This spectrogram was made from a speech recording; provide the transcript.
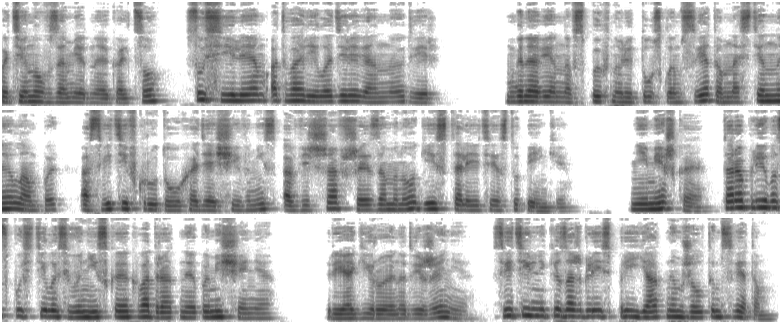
Потянув за медное кольцо, с усилием отворила деревянную дверь. Мгновенно вспыхнули тусклым светом настенные лампы, осветив круто уходящие вниз обветшавшие за многие столетия ступеньки. Не мешкая, торопливо спустилась в низкое квадратное помещение. Реагируя на движение, светильники зажглись приятным желтым светом,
